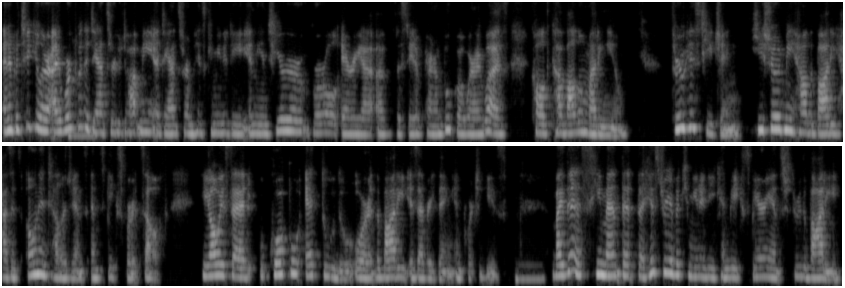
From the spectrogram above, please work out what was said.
and in particular, I worked with a dancer who taught me a dance from his community in the interior rural area of the state of Pernambuco, where I was, called Cavalo Marinho. Through his teaching, he showed me how the body has its own intelligence and speaks for itself, he always said, o corpo é tudo, or the body is everything in Portuguese. Mm. By this, he meant that the history of a community can be experienced through the body,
